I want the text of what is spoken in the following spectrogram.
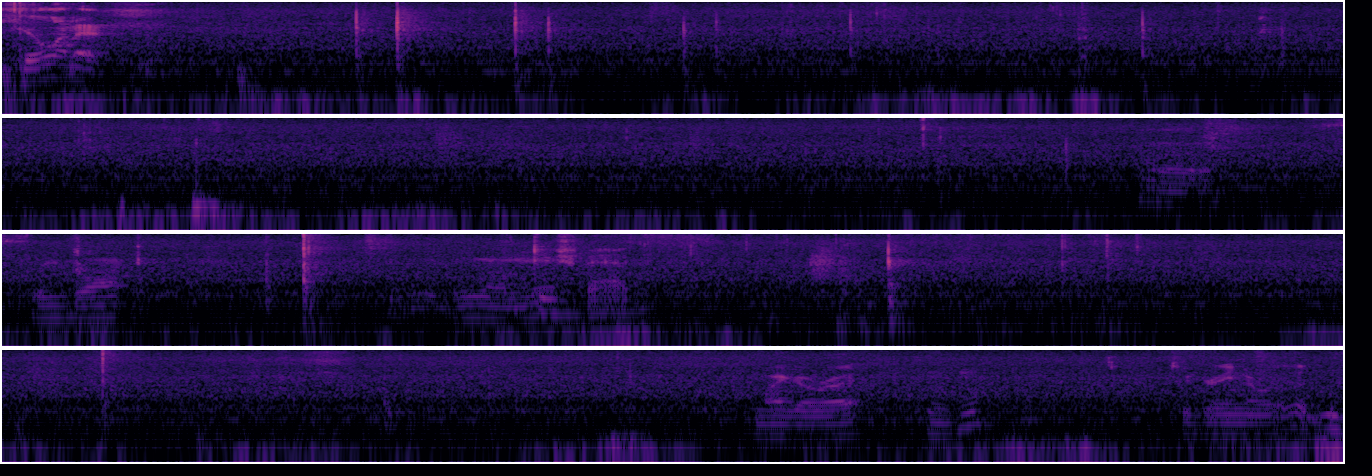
is killing it. Uh, Might go right? Mm-hmm. To green or red.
